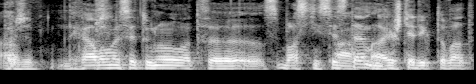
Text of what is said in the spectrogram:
A Takže necháváme si tunelovat eh, vlastní systém a, a ještě diktovat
